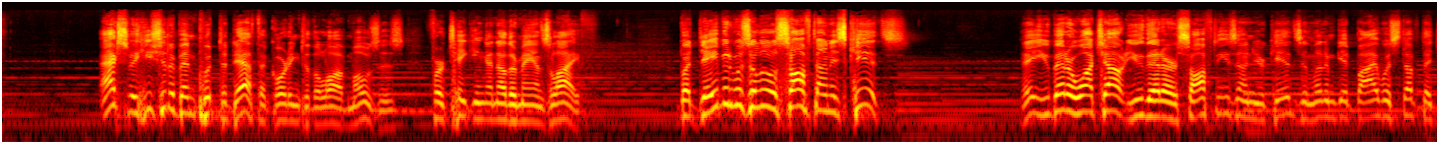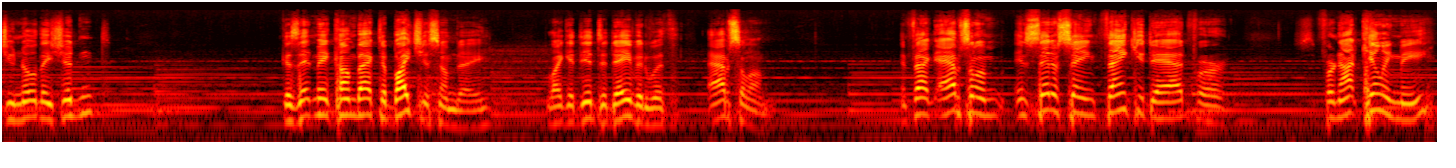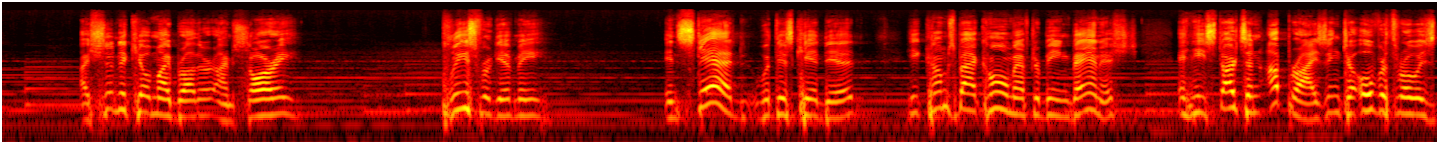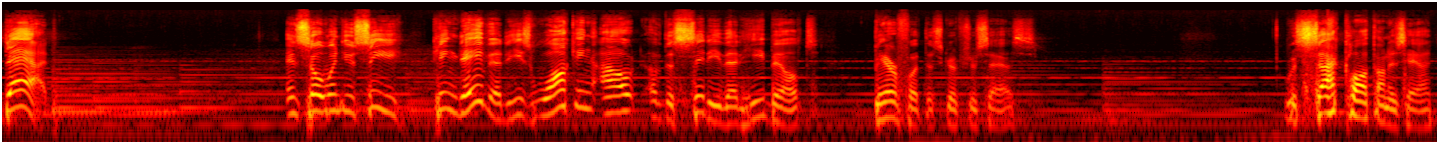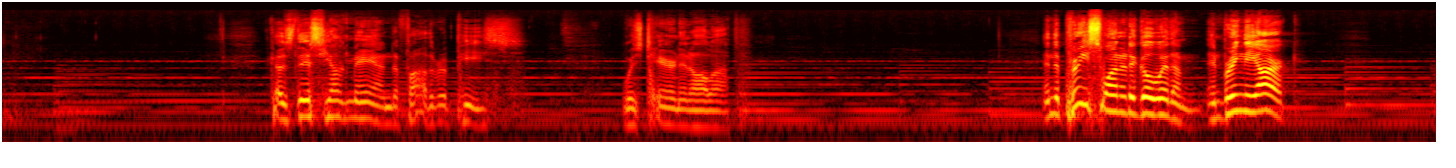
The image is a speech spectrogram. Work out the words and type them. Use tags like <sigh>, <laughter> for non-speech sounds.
Actually, he should have been put to death according to the law of Moses for taking another man's life. But David was a little soft on his kids. Hey, you better watch out, you that are softies on your kids, and let them get by with stuff that you know they shouldn't. Because it may come back to bite you someday, like it did to David with Absalom. In fact, Absalom, instead of saying, Thank you, Dad, for, for not killing me, I shouldn't have killed my brother, I'm sorry, please forgive me. Instead, what this kid did, he comes back home after being banished and he starts an uprising to overthrow his dad. And so when you see King David, he's walking out of the city that he built barefoot, the scripture says, with sackcloth on his head. Because this young man, the father of peace, was tearing it all up. And the priests wanted to go with him and bring the ark.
